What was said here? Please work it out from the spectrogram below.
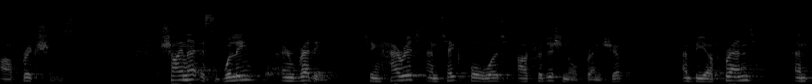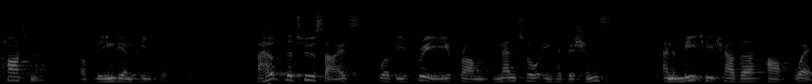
our frictions. China is willing and ready to inherit and take forward our traditional friendship and be a friend and partner of the Indian people. I hope the two sides will be free from mental inhibitions and meet each other halfway.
